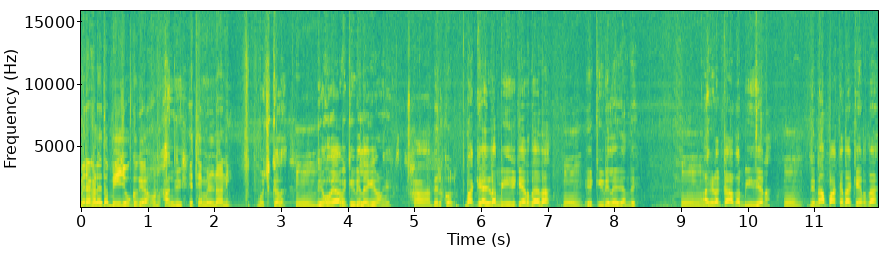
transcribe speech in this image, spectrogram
ਮੇਰੇ ਖਿਆਲ ਇਹ ਤਾਂ ਬੀਜ ਉੱਗ ਗਿਆ ਹੁਣ। ਹਾਂਜੀ। ਇੱਥੇ ਮਿਲਣਾ ਨਹੀਂ। ਮੁਸ਼ਕਲ ਹੈ। ਹੂੰ। ਜੇ ਹੋਇਆ ਵੀ ਕੀੜੇ ਲੈ ਗਏ ਹੋਣਗੇ ਹਾਂ ਬਿਲਕੁਲ। ਬਾਕੀ ਆ ਜਿਹੜਾ ਬੀਜ ਕਿਰਦਾ ਇਹਦਾ ਹੂੰ। ਇਹ ਕੀੜੇ ਲੈ ਜਾਂਦੇ। ਹੂੰ। ਆ ਜਿਹੜਾ ਘਾਹ ਦਾ ਬੀਜ ਹੈ ਨਾ ਹੂੰ। ਜਿੰਨਾ ਪੱਕਦਾ ਕਿਰਦਾ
